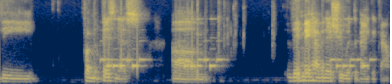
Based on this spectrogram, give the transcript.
the from the business, um, they may have an issue with the bank account.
